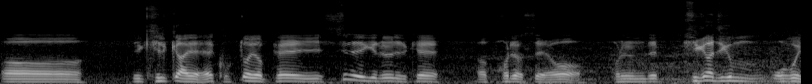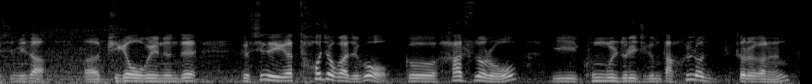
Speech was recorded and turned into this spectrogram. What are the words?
어, 이 길가에 국도 옆에 이 쓰레기를 이렇게 어, 버렸어요. 버렸는데, 비가 지금 오고 있습니다. 어, 비가 오고 있는데, 그 쓰레기가 터져가지고, 그 하수도로 이 국물들이 지금 다 흘러 들어가는 어,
